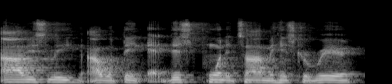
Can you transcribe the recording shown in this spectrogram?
obviously, I would think at this point in time in his career,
